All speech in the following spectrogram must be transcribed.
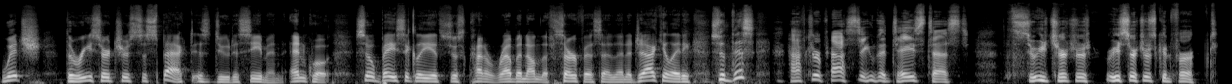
which the researchers suspect is due to semen. End quote. So basically, it's just kind of rubbing on the surface and then ejaculating. So this After passing the taste test, researchers researchers confirmed.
